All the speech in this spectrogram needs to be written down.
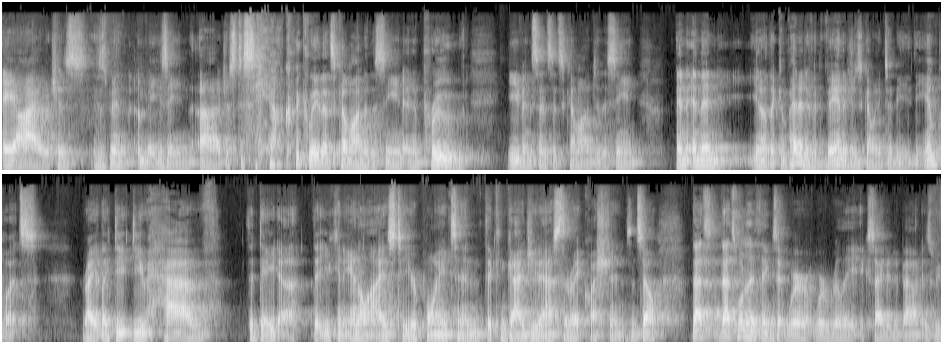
AI, which has has been amazing, uh, just to see how quickly that's come onto the scene and improved even since it's come onto the scene. And and then you know the competitive advantage is going to be the inputs, right? Like, do do you have the data that you can analyze to your point and that can guide you to ask the right questions? And so that's that's one of the things that we're we're really excited about is we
